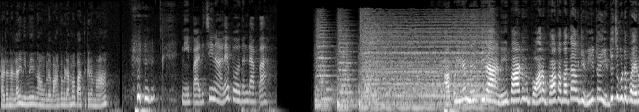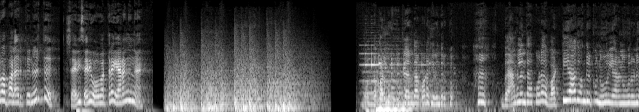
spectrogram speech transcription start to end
கடனெல்லாம் இனிமேல் நான் உங்களை வாங்க விடாம பாத்துக்கிறேம்மா. நீ படிச்சினாலே போதுண்டாப்பா. அப்படியே நிறுத்தியா? நீ பாட்டுக்கு போற போக்க பார்த்தா அவங்க வீட்டை இடிச்சுக்கிட்டு போயிருவா போல இருக்கு. நிறுத்து. சரி சரி ஒவ்வொருத்தரும் இறங்குங்க. இருந்தா கூட இருந்திருக்கும். பேங்க்ல இருந்தா கூட வட்டியாவது வந்திருக்கும் நூறு இரநூறுன்னு.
